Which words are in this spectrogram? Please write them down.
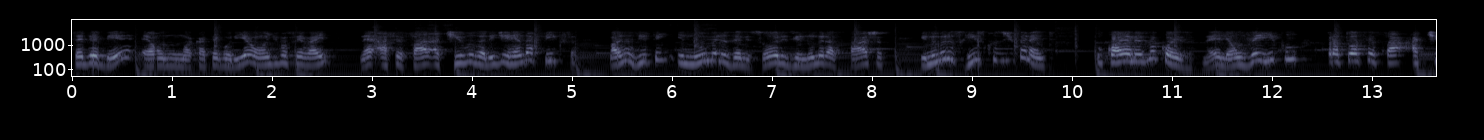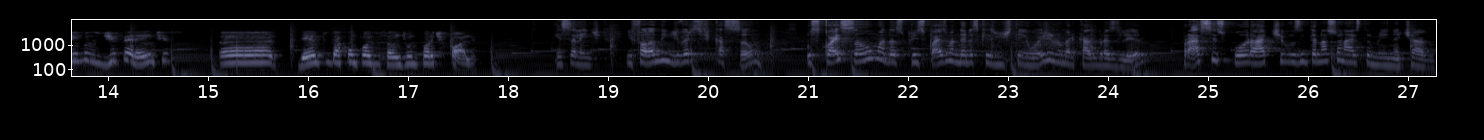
CDB é uma categoria onde você vai né, acessar ativos ali de renda fixa. mas existem inúmeros emissores, inúmeras taxas, inúmeros riscos diferentes. O COI é a mesma coisa, né? ele é um veículo para tu acessar ativos diferentes uh, dentro da composição de um portfólio. Excelente. E falando em diversificação, os quais são uma das principais maneiras que a gente tem hoje no mercado brasileiro para se expor a ativos internacionais também, né, Thiago?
